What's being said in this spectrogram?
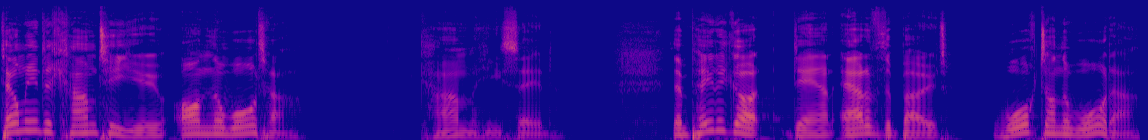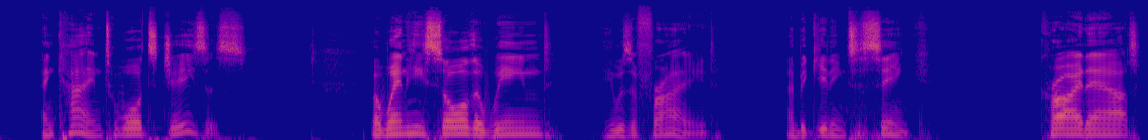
tell me to come to you on the water. Come, he said. Then Peter got down out of the boat, walked on the water, and came towards Jesus. But when he saw the wind, he was afraid and beginning to sink, cried out,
